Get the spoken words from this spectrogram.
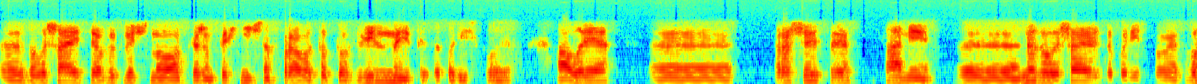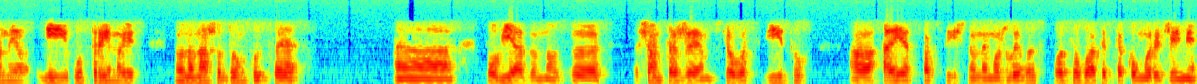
е, залишається виключно, скажімо, технічна справа, тобто звільнити Запорізьку АЕС. Але е, рашисти самі е, не залишають Запорізьку АЕС, вони її утримують. Ну, на нашу думку, це е, пов'язано з шантажем всього світу. АЕС фактично неможливо експлуатувати в такому режимі.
